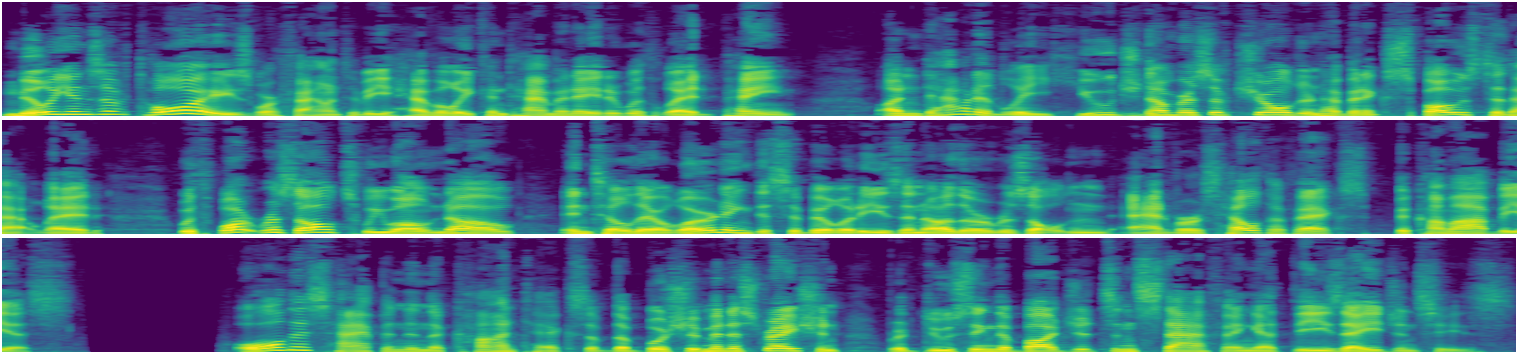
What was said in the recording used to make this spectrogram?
Millions of toys were found to be heavily contaminated with lead paint. Undoubtedly, huge numbers of children have been exposed to that lead, with what results we won't know until their learning disabilities and other resultant adverse health effects become obvious. All this happened in the context of the Bush administration reducing the budgets and staffing at these agencies.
